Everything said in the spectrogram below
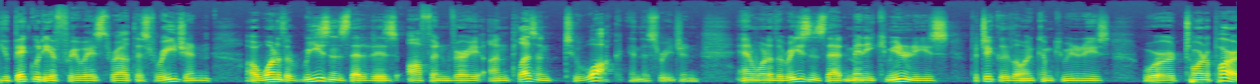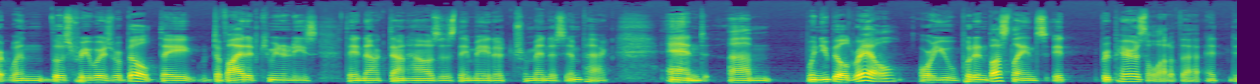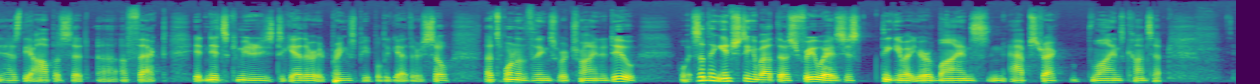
ubiquity of freeways throughout this region are one of the reasons that it is often very unpleasant to walk in this region, and one of the reasons that many communities, particularly low income communities, were torn apart when those freeways were built. They divided communities, they knocked down houses, they made a tremendous impact. And um, when you build rail or you put in bus lanes, it repairs a lot of that. It, it has the opposite uh, effect. It knits communities together, it brings people together. So that's one of the things we're trying to do. Something interesting about those freeways, just thinking about your lines and abstract lines concept,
